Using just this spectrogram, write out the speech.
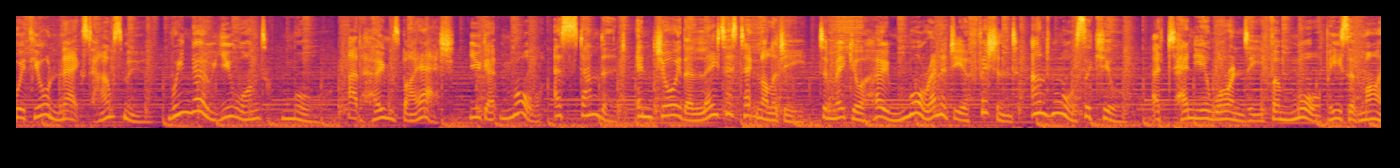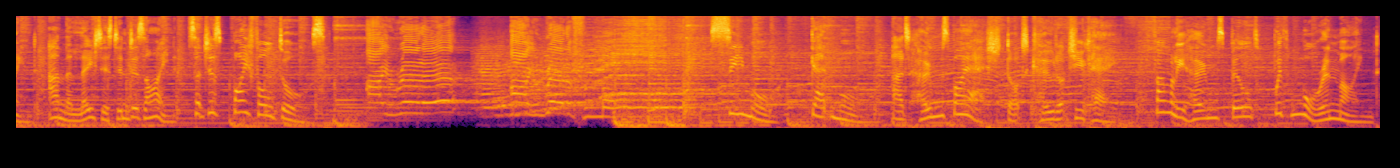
With your next house move, we know you want more. At Homes by Esh, you get more as standard. Enjoy the latest technology to make your home more energy efficient and more secure. A 10 year warranty for more peace of mind and the latest in design, such as bifold doors. Are you ready? Are you ready for more? See more, get more at homesbyesh.co.uk. Family homes built with more in mind.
